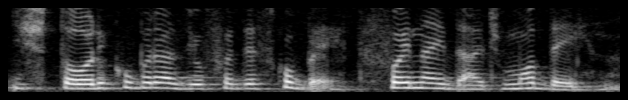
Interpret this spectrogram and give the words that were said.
histórico o Brasil foi descoberto? Foi na Idade Moderna.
